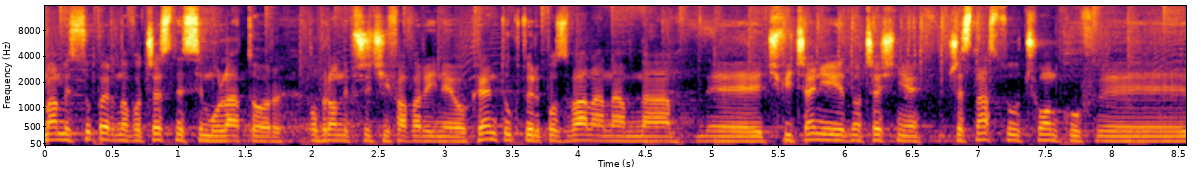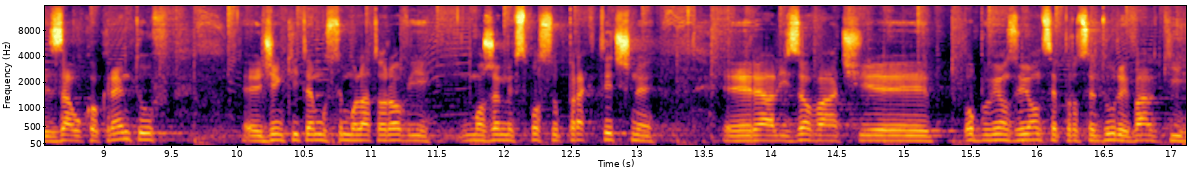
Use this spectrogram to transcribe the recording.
Mamy super nowoczesny symulator obrony przeciwawaryjnej okrętu, który pozwala nam na e, ćwiczenie jednocześnie 16 członków e, załóg okrętów Dzięki temu symulatorowi możemy w sposób praktyczny e, realizować e, obowiązujące procedury walki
